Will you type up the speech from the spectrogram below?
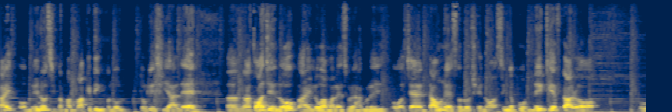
right ဟိုမင်းတို့စီမှာ marketing ဘယ်လိုလုပ်လို့ရှိရလဲအာငါသွားကြင်လို့ဘာလို့လုပ်ရမှာလဲဆိုတဲ့ဟာမျိုးလေးဟိုအကြံတောင်းတယ်ဆိုလို့ရှိရင်တော့ Singapore native ကတော့ဟို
